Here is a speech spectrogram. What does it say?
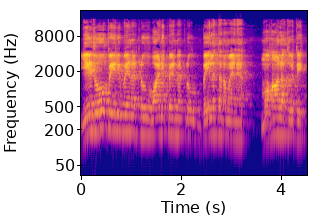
ఏదో పేలిపోయినట్లు వాడిపోయినట్లు బేలతనమైన మొహాలతోటి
